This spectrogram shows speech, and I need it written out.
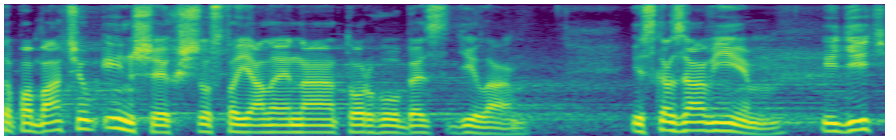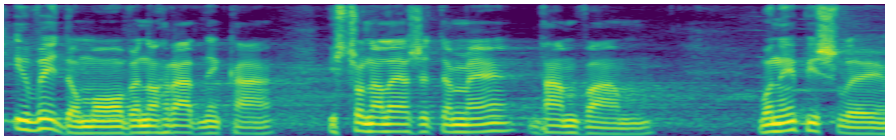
то побачив інших, що стояли на торгу без діла, і сказав їм: Ідіть і ви до виноградника, і що належатиме, дам вам. Вони пішли.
